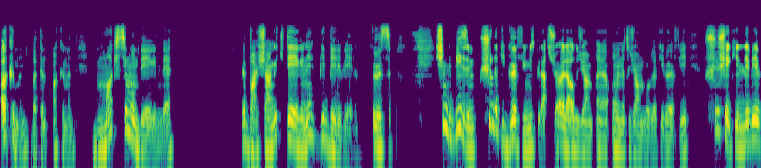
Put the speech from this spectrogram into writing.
akımın, bakın akımın maksimum değerinde ve başlangıç değerini bir belirleyelim. I0. Şimdi bizim şuradaki grafiğimiz biraz şöyle alacağım, e, oynatacağım buradaki grafiği. Şu şekilde bir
